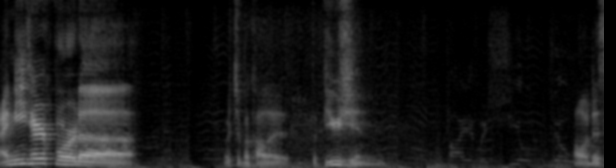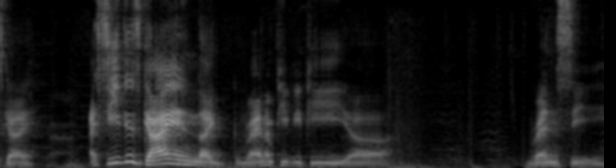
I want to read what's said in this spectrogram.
I need her for the what call it, the fusion. Oh, this guy. I see this guy in like random PvP. Uh, Renzi.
